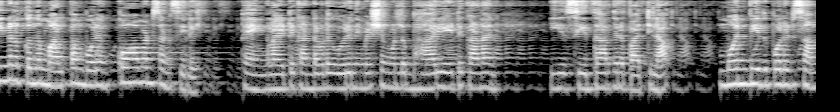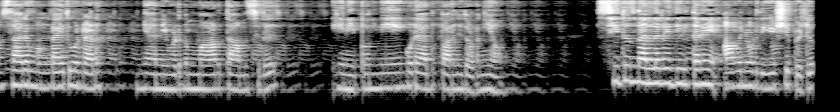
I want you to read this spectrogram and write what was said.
നിങ്ങൾക്കൊന്നും അല്പം പോലും കോമൺ സെൻസ് ഇല്ലേ? പെങ്ങളായിട്ട് കണ്ടവളെ ഒരു നിമിഷം കൊണ്ട് ഭാര്യയായിട്ട് കാണാൻ ഈ സിദ്ധാർത്ഥിന് പറ്റില്ല. മുൻപ് ഇതുപോലൊരു സംസാരം ഉണ്ടായതുകൊണ്ടാണ് ഞാൻ ഇവിടുന്ന് മാറി താമസിച്ചത്. ഇനിയിപ്പോ നീയും കൂടെ അത് പറഞ്ഞു തുടങ്ങിയോ? സിധു നല്ല രീതിയിൽ തന്നെ അവനോട് ദേഷ്യപ്പെട്ടു.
